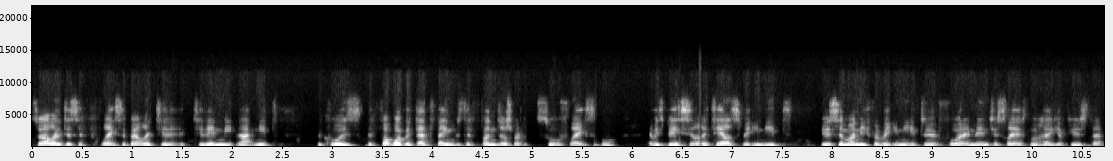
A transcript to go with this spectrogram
so it allowed us the flexibility to, to then meet that need. Because the what we did find was the funders were so flexible it was basically tell us what you need, use the money for what you need to do it for, and then just let us know how you've used it.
